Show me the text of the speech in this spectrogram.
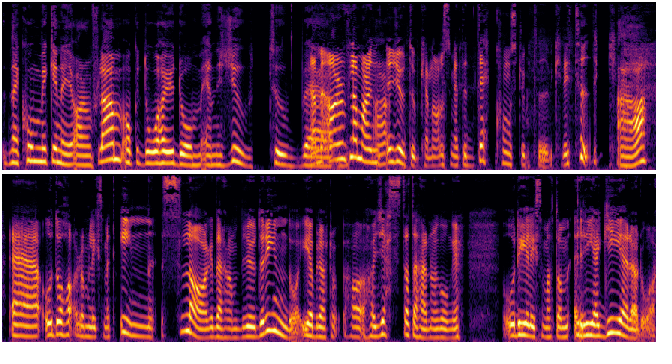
den här komikern är ju Aron Flam och då har ju de en YouTube... Ja, men Aron Flam har en, ja. en Youtube-kanal som heter Dekonstruktiv kritik. Ja, Eh, och då har de liksom ett inslag där han bjuder in då, Eberhard har, har gästat det här några gånger. Och det är liksom att de reagerar då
